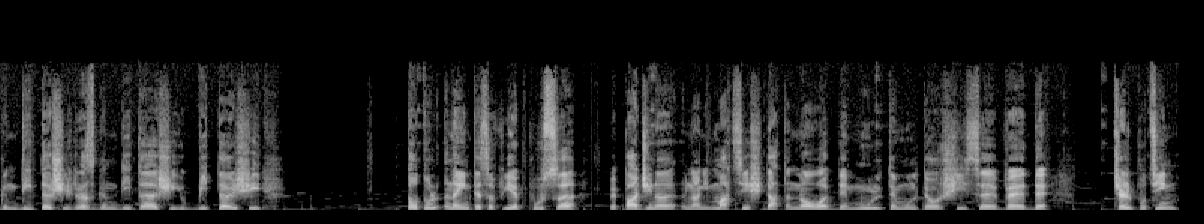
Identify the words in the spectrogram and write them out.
gândită și răzgândită și iubită și totul înainte să fie pusă pe pagină în animație și dată nouă de multe, multe ori și se vede. Cel puțin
